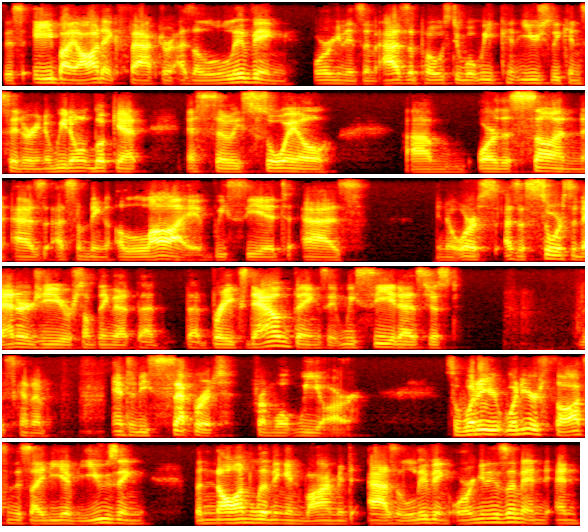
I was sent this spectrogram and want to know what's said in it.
this abiotic factor as a living organism as opposed to what we can usually consider? You know, we don't look at necessarily soil um, or the sun as as something alive. We see it as you know, or as a source of energy or something that that that breaks down things. And we see it as just this kind of entity separate from what we are. So, what are your what are your thoughts on this idea of using the non-living environment as a living organism and and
